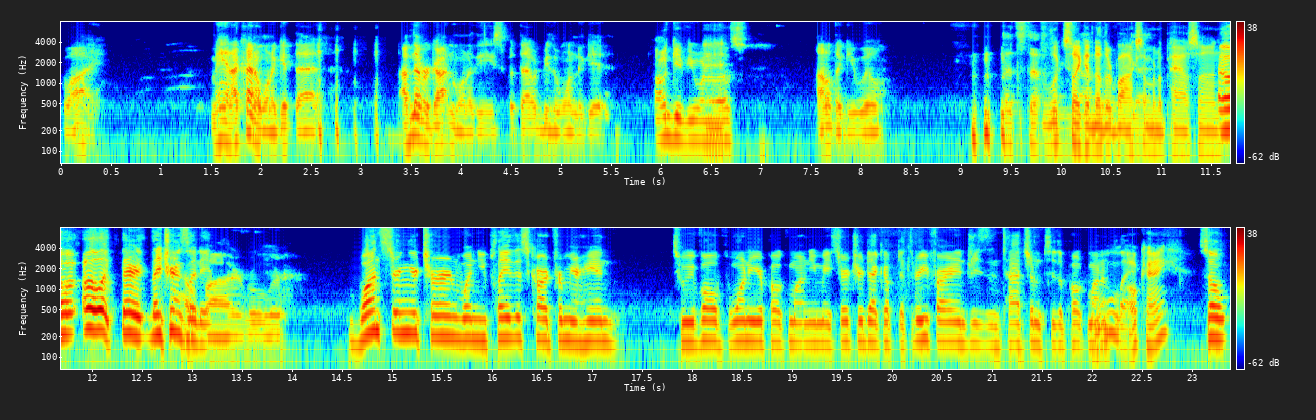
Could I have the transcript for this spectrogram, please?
Why? Man, I kind of want to get that. I've never gotten one of these, but that would be the one to get. I'll give you one of Eh. those. I don't think you will. That's It definitely looks like not another the one box to I'm going to pass on. Oh, oh, look, there they translate it. Hellfire ruler. Once during your turn, when you play this card from your hand to evolve one of your Pokemon, you may search your deck up to three fire energies and attach them to the Pokemon in play. okay. So,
